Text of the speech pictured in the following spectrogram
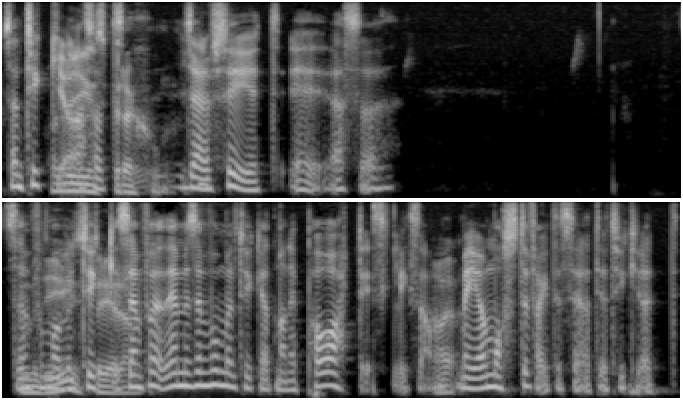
Sen tycker jag alltså inspiration. att Järvsö är ju ett, eh, alltså... Sen, får man väl tycka, sen, får, nej, men sen får man tycka att man är partisk. Liksom. Ja, ja. Men jag måste faktiskt säga att jag tycker att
